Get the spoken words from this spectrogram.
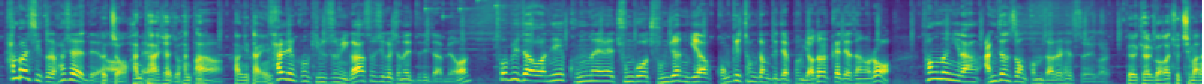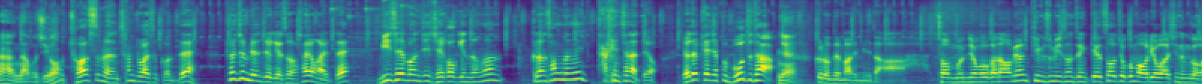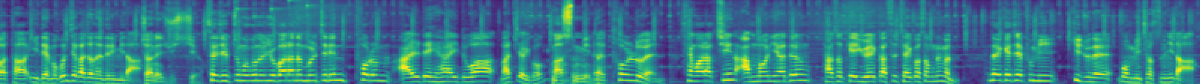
한 번씩들 하셔야 돼요. 그렇죠. 한타 예. 하셔야죠. 한타. 어. 환기 타임. 살림꾼 김수미가 소식을 전해드리자면 소비자원이 국내외 중고 중견기업 공기청정기 제품 8개 대상으로 성능이랑 안전성 검사를 했어요 이걸 그 결과가 좋지만은 않나 보지요. 뭐 좋았으면 참 좋았을 건데 표준 면적에서 사용할 때 미세먼지 제거 기능은 그런 성능이 다 괜찮았대요 8개 제품 모두 다 예. 그런데 말입니다. 전문 용어가 나오면 김수미 선생께서 조금 어려워하시는 것 같아 이 대목은 제가 전해드립니다. 전해 주시죠. 새집 증후군을 유발하는 물질인 포름 알데하이드와 맞죠 이거? 맞습니다. 네, 톨루엔, 생활학치인 암모니아 등 다섯 개 유해가스 제거 성능은 네 개 제품이 기준에 못 미쳤습니다.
